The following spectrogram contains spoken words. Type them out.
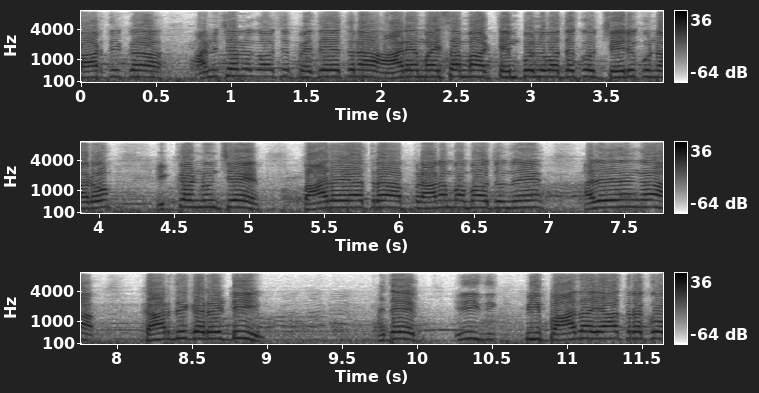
కార్తీక్ అనుచరులు కావచ్చు పెద్ద ఎత్తున ఆర్ఎంఐసమ్మ టెంపుల్ వద్దకు చేరుకున్నారు. ఇక్కడ నుంచే పాదయాత్ర ప్రారంభమవుతుంది. అదేవిధంగా కార్తీక రెడ్డి అయితే ఇది ఈ పాదయాత్రకు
